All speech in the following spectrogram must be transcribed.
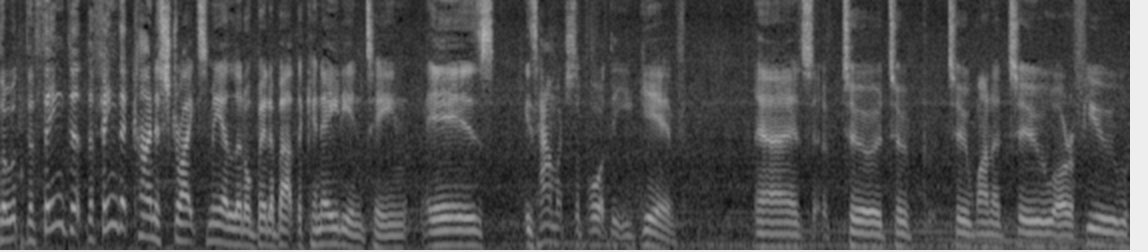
the the thing that the thing that kind of strikes me a little bit about the Canadian team is is how much support that you give uh, to to to one or two or a few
